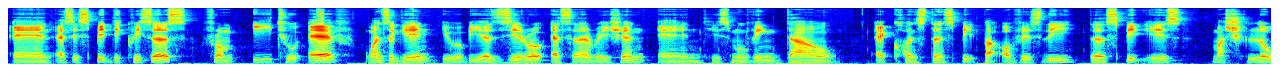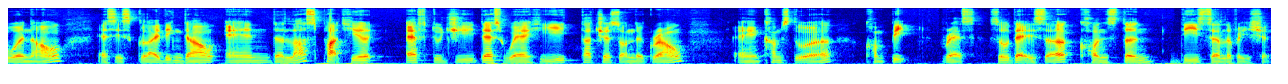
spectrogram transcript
And as his speed decreases from E to F, once again, it will be a zero acceleration and he's moving down at constant speed. But obviously the speed is much lower now as he's gliding down. And the last part here F to G that's where he touches on the ground and comes to a complete rest. So that is a constant deceleration.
